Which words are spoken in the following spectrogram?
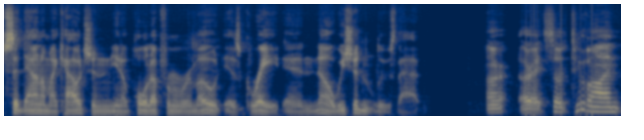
sit down on my couch and you know pull it up from a remote is great and no we shouldn't lose that all right, all right. So to move on,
